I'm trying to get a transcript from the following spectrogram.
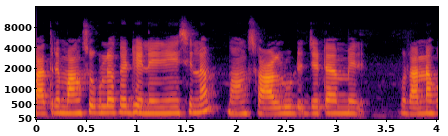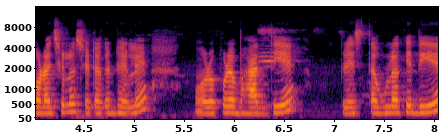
পাত্রে মাংসগুলোকে ঢেলে নিয়েছিলাম। মাংস, আলু যেটা রান্না করা ছিল সেটাকে ঢেলে ওর উপরে ভাত দিয়ে, পেস্তাগুলোকে দিয়ে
